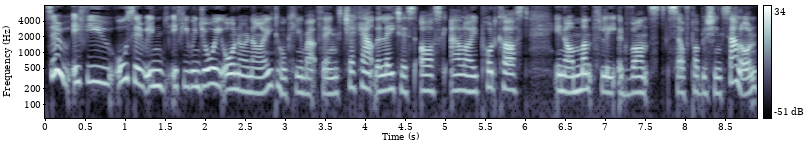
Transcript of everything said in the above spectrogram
So, if you also in, if you enjoy Orna and I talking about things, check out the latest Ask ALLi podcast in our monthly advanced self-publishing salon.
